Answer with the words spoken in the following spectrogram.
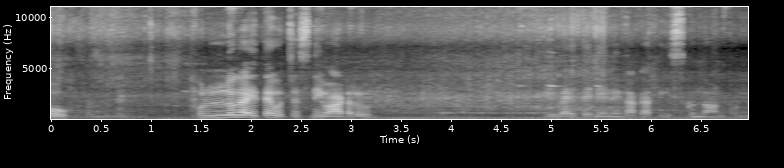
ఓ ఫుల్గా అయితే వచ్చేసినాయి వాటరు. ఇవైతే నేను ఇలాగా తీసుకుందాం అనుకుంటున్నాను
